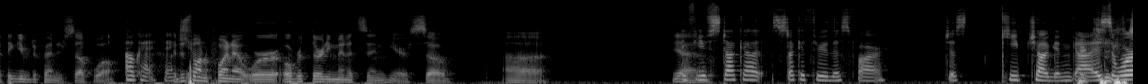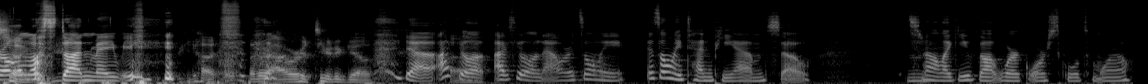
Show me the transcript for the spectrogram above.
I think you've defended yourself well. Okay, thank I just you. want to point out we're over 30 minutes in here, so uh yeah. If you've stuck out stuck it through this far, just keep chugging, guys. Keep We're chugging. almost done, maybe. we got another hour or two to go. yeah, I feel Uh. I feel an hour. It's only it's only 10 p.m. So it's Hmm. not like you've got work or school tomorrow.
